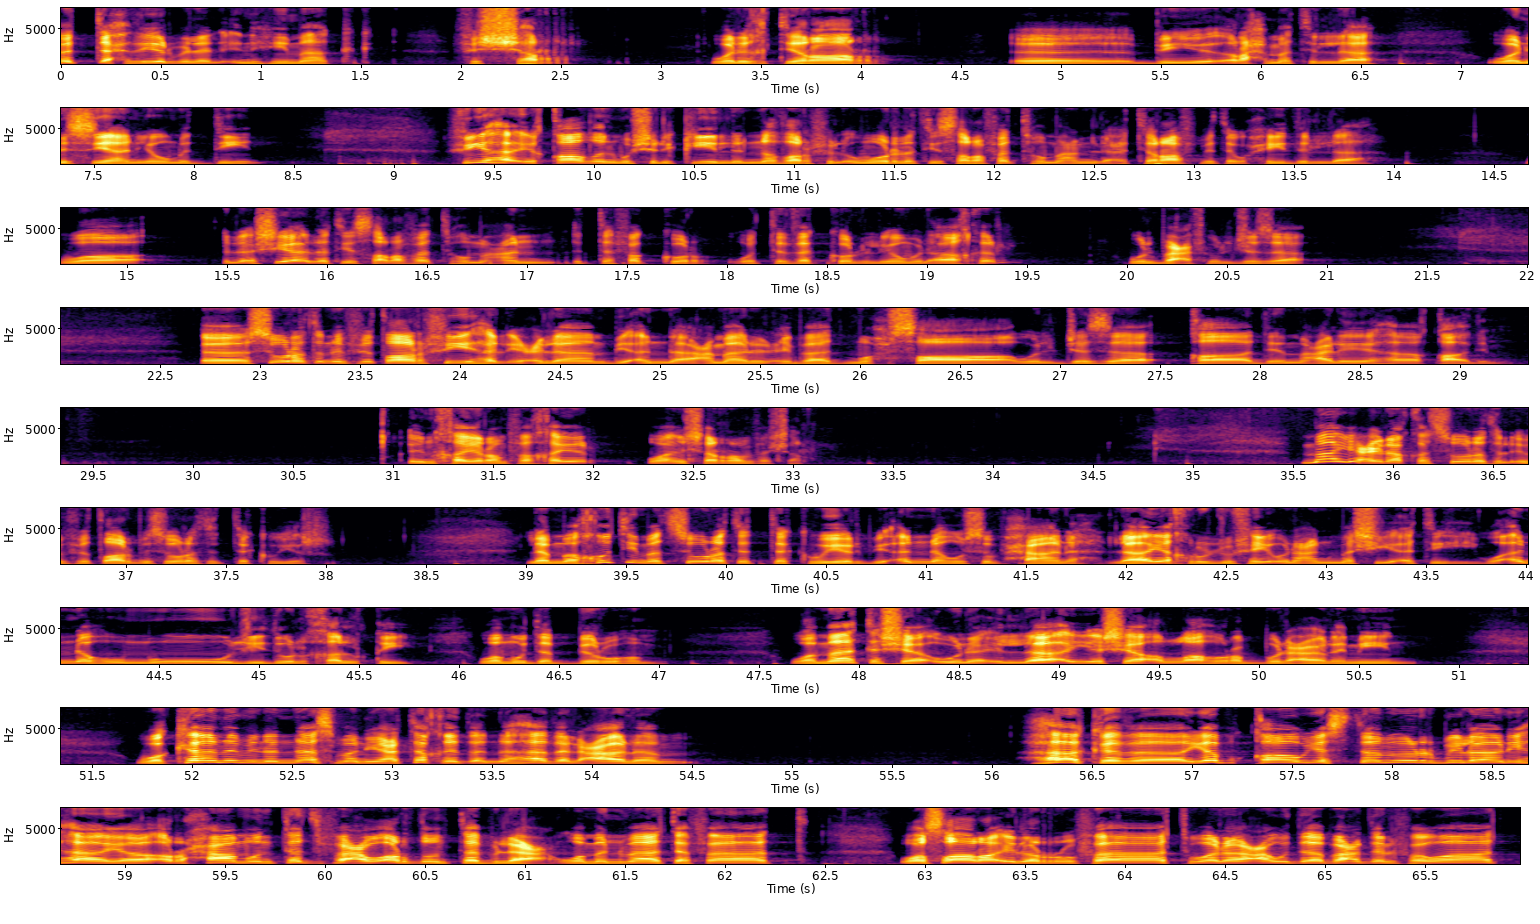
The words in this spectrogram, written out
التحذير من الانهماك في الشر والاغترار آه، برحمة الله ونسيان يوم الدين. فيها إيقاظ المشركين للنظر في الأمور التي صرفتهم عن الاعتراف بتوحيد الله والأشياء التي صرفتهم عن التفكر والتذكر اليوم الآخر والبعث والجزاء. آه، سورة الانفطار فيها الإعلام بأن أعمال العباد محصى والجزاء قادم عليها قادم. إن خيرا فخير وإن شرا فشر ما هي علاقة سورة الانفطار بسورة التكوير؟ لما ختمت سورة التكوير بأنه سبحانه لا يخرج شيء عن مشيئته وأنه موجد الخلق ومدبرهم وما تشاءون إلا أن يشاء الله رب العالمين وكان من الناس من يعتقد أن هذا العالم هكذا يبقى ويستمر بلا نهاية. أرحام تدفع وأرض تبلع. ومن مات فات وصار إلى الرفات ولا عودة بعد الفوات.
